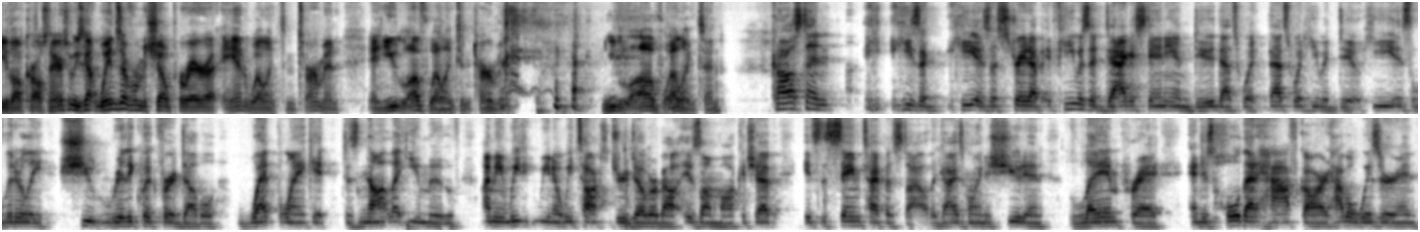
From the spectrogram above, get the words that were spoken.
you love Carlston Harris. He's got wins over Michel Pereira and Wellington Turman, and you love Wellington Turman. you love Wellington. Carlston, he, he's a he is a straight up. If he was a Dagestanian dude, that's what that's what he would do. He is literally shoot really quick for a double, wet blanket, does not let you move. I mean, we you know we talked to Drew Dober about Islam Makhachev. It's the same type of style. The guy's going to shoot in, lay and pray, and just hold that half guard, have a whizzer in,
